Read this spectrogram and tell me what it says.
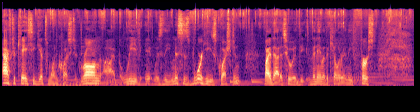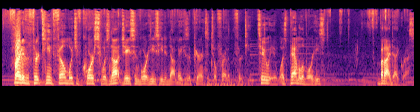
After Casey gets one question wrong, I believe it was the Mrs. Voorhees question. By that is who the, the name of the killer in the first Friday the 13th film, which of course was not Jason Voorhees. He did not make his appearance until Friday the 13th, too. It was Pamela Voorhees. But I digress.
